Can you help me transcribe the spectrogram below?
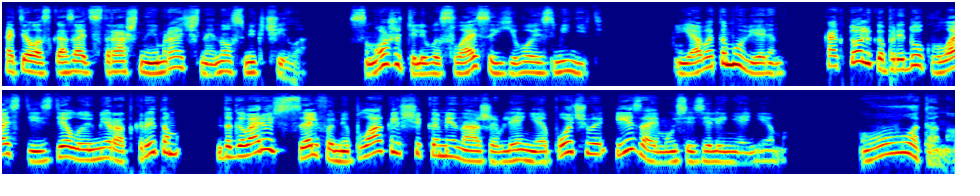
Хотела сказать страшный и мрачный, но смягчила. Сможете ли вы с Лайсой его изменить? Я в этом уверен. Как только приду к власти и сделаю мир открытым, договорюсь с эльфами-плакальщиками на оживление почвы и займусь озеленением. Вот оно.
